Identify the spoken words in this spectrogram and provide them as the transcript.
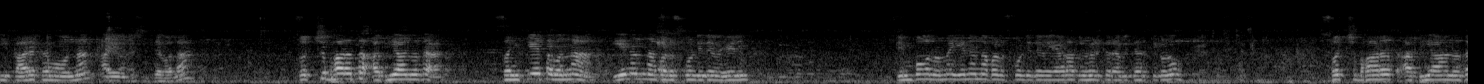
ಈ ಕಾರ್ಯಕ್ರಮವನ್ನು ಆಯೋಜಿಸಿದ್ದೇವಲ್ಲ. ಸ್ವಚ್ಛ ಭಾರತ ಅಭಿಯಾನದ ಸಂಕೇತವನ್ನು ಏನನ್ನ ಬಳಸ್ಕೊಂಡಿದ್ದೇವೆ ಹೇಳಿ? ಸಿಂಬಾಲನ್ನು ಏನನ್ನ ಬಳಸ್ಕೊಂಡಿದ್ದೇವೆ? ಯಾರಾದರೂ ಹೇಳ್ತೀರಾ ವಿದ್ಯಾರ್ಥಿಗಳು? ಸ್ವಚ್ಛ ಭಾರತ್ ಅಭಿಯಾನದ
